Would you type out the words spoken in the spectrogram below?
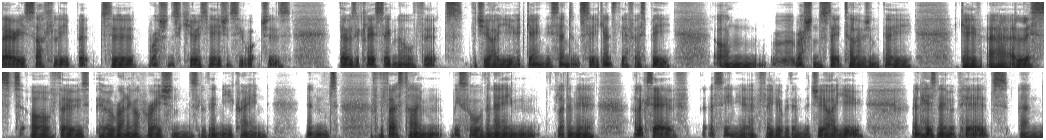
very subtly, but to Russian security agency watchers, there was a clear signal that the GRU had gained the ascendancy against the FSB. On Russian state television, they gave uh, a list of those who were running operations within Ukraine. And for the first time, we saw the name Vladimir Alexeyev, a senior figure within the GRU. And his name appeared, and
